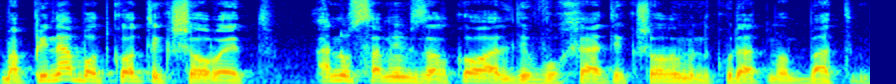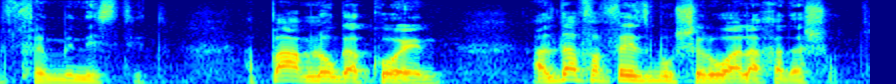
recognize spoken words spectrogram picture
בפינה בודקות תקשורת, אנו שמים זרקור על דיווחי התקשורת מנקודת מבט פמיניסטית. הפעם נוגה כהן, על דף הפייסבוק של וואלה חדשות.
